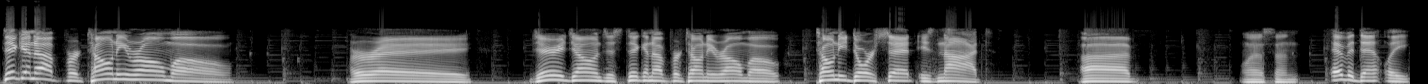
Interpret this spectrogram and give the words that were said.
sticking up for Tony Romo. Hooray. Jerry Jones is sticking up for Tony Romo. Tony Dorsett is not. Uh, listen, evidently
